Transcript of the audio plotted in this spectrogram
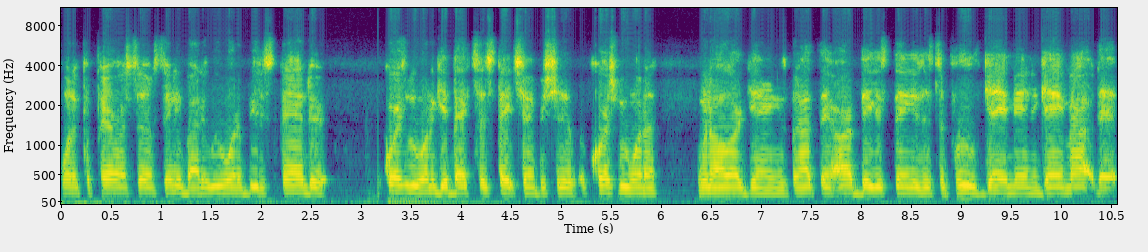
want to compare ourselves to anybody. We want to be the standard. Of course, we want to get back to the state championship. Of course, we want to win all our games. But I think our biggest thing is just to prove game in and game out that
